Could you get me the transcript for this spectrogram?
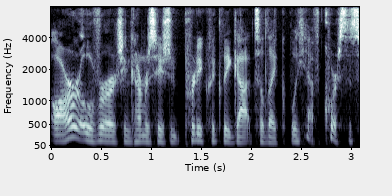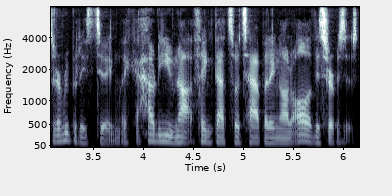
our overarching conversation pretty quickly got to like, well yeah, of course that's what everybody's doing. Like how do you not think that's what's happening on all of these services?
